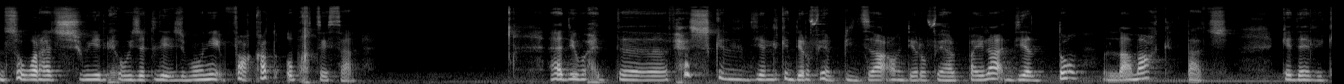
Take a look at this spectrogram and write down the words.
نصور هاد شوية الحويجات اللي عجبوني فقط وباختصار. هذه واحد آه، فحال الشكل ديال اللي كنديروا فيها البيتزا أو نديروا فيها البايلا ديال الضو لا مارك تاتش. كذلك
